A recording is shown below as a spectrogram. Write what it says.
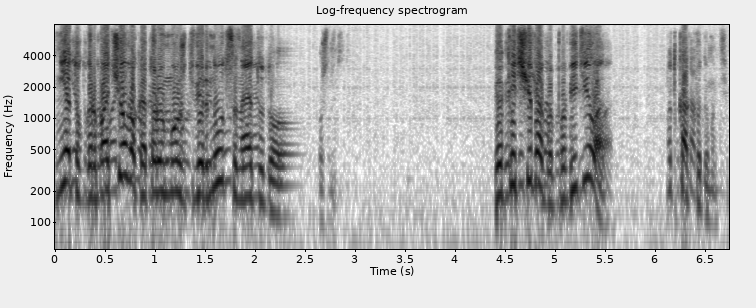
нету Горбачева, который может вернуться на эту должность. ГКЧП бы победила? Вот как вы думаете?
